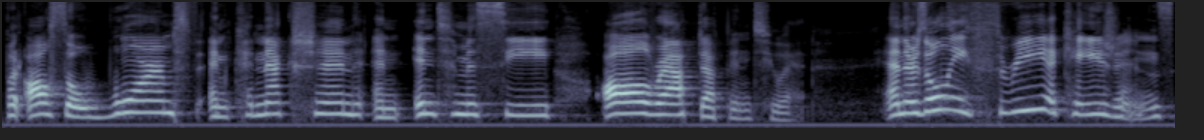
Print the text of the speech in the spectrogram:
but also warmth and connection and intimacy all wrapped up into it. And there's only three occasions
